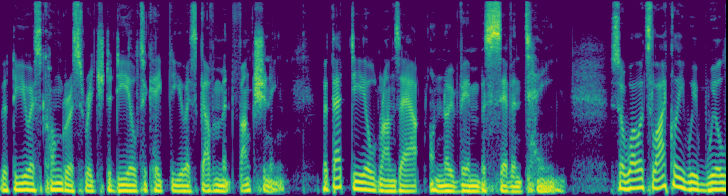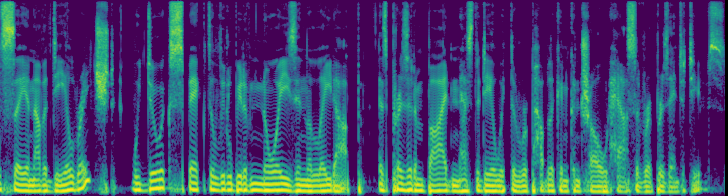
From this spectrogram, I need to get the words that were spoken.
that the US Congress reached a deal to keep the US government functioning, but that deal runs out on November 17. So while it's likely we will see another deal reached, we do expect a little bit of noise in the lead up as President Biden has to deal with the Republican controlled House of Representatives.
